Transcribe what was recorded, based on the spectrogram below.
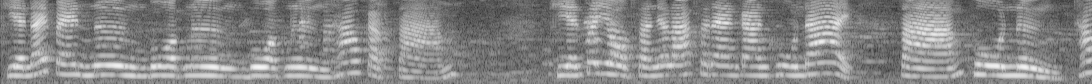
เขียนได้เป็น1บวก1บวก1เท่ากับ 3 เขียนประโยคสัญลักษณ์แสดงการคูณได้ 3 คูณ 1 เท่า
